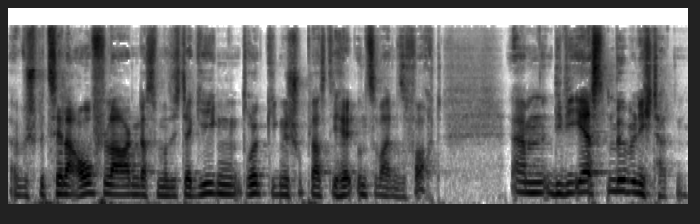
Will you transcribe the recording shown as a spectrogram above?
äh, spezielle Auflagen, dass man sich dagegen drückt, gegen eine Schublaste die hält und so weiter und so fort, ähm, die die ersten Möbel nicht hatten.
